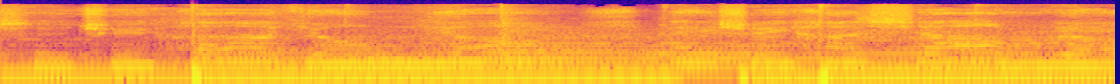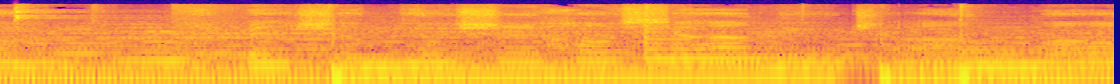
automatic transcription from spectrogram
失去和拥有，泪水和笑容人生有时候像一场梦，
